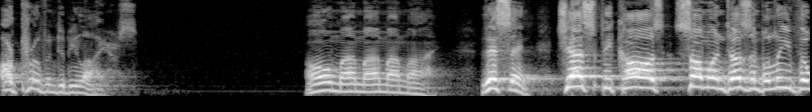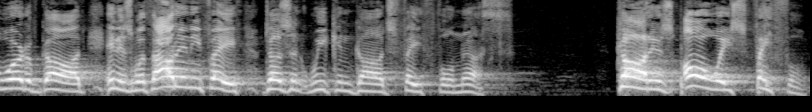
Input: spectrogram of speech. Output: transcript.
are proven to be liars. Oh, my, my, my, my. Listen, just because someone doesn't believe the word of God and is without any faith doesn't weaken God's faithfulness. God is always faithful.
